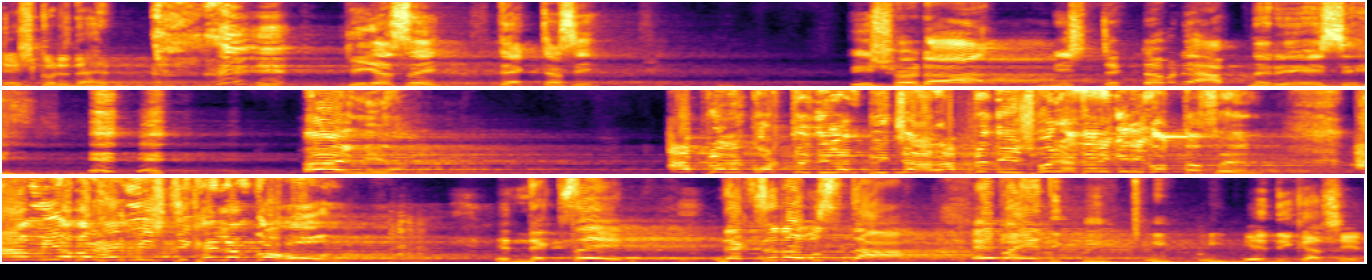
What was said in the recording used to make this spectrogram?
টেস্ট করে দেখেন ঠিক আছে দেখতেছি বিষয়টা মিস্টেকটা মানে আপনারই হয়েছে এই মিয়া আপনারা করতে দিলাম বিচার আপনি দিয়ে সরিয়াদারিগিরি করতেছেন। আমি আবার হের মিষ্টি খাইলাম কখন? দেখছেন দেখছেন অবস্থা? এ ভাই এদিক এদিক আসেন।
